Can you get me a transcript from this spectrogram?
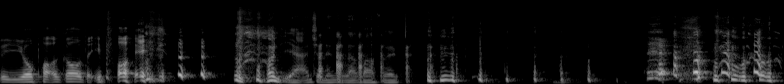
Be your pot of gold that you potted. yeah, actually, I didn't think that bathroom.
